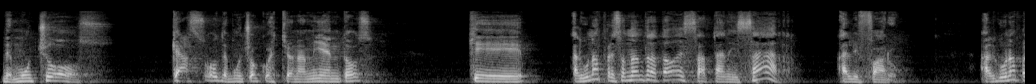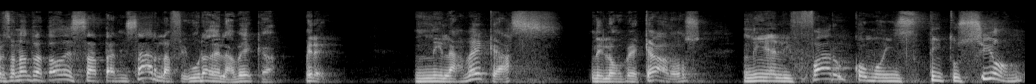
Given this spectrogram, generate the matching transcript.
de muchos casos, de muchos cuestionamientos, que algunas personas han tratado de satanizar al IFARU. Algunas personas han tratado de satanizar la figura de la beca. Mire, ni las becas, ni los becados, ni el IFARU como institución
